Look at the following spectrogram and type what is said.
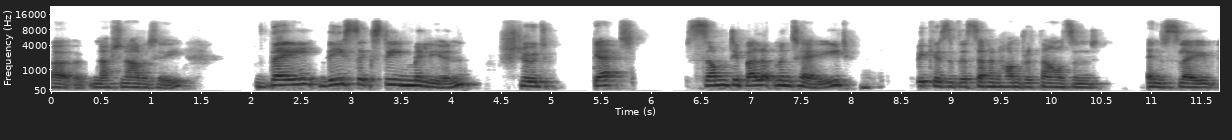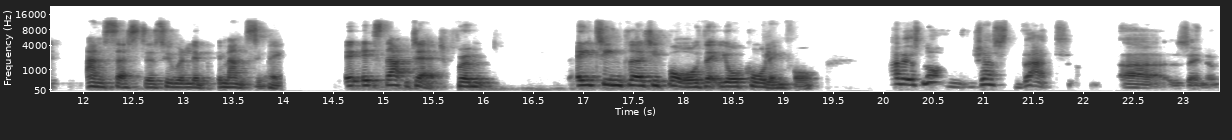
uh, nationality, they, these 16 million should get some development aid because of the 700,000 enslaved ancestors who were emancipated. It's that debt from 1834 that you're calling for. And it's not just that, uh, Zeinab.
